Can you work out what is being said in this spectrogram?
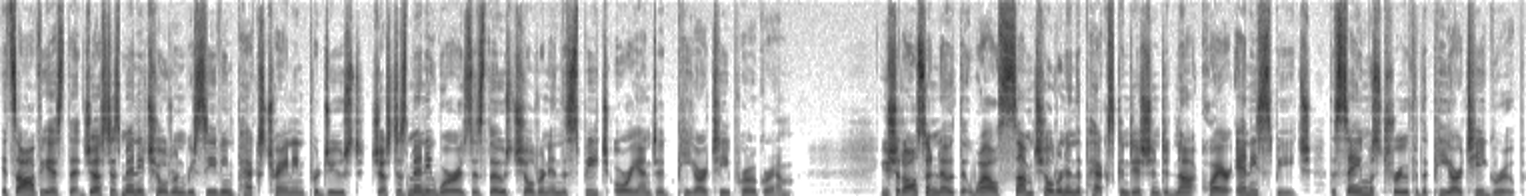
It's obvious that just as many children receiving PECS training produced just as many words as those children in the speech oriented PRT program. You should also note that while some children in the PECS condition did not acquire any speech, the same was true for the PRT group.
